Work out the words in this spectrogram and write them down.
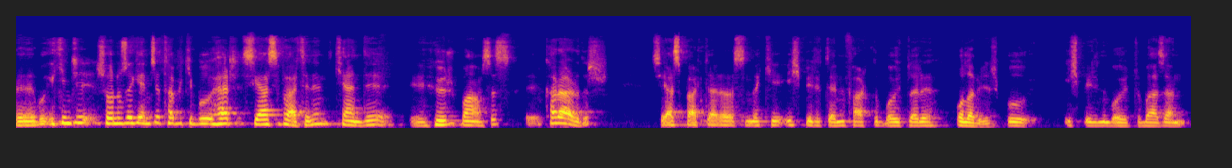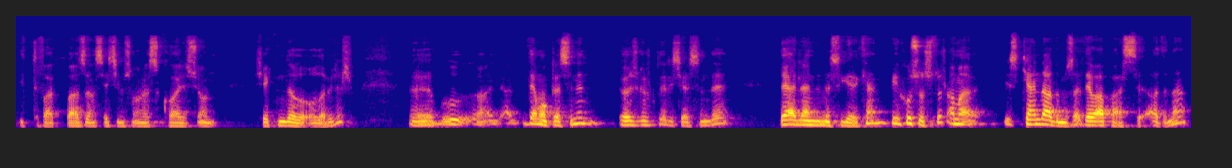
Ee, bu ikinci sorunuza gelince tabii ki bu her siyasi partinin kendi e, hür, bağımsız e, kararıdır. Siyasi partiler arasındaki işbirliklerinin farklı boyutları olabilir. Bu işbirliğinin boyutu bazen ittifak, bazen seçim sonrası koalisyon şeklinde de olabilir. Ee, bu demokrasinin özgürlükler içerisinde değerlendirmesi gereken bir husustur. Ama biz kendi adımıza, Deva Partisi adına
